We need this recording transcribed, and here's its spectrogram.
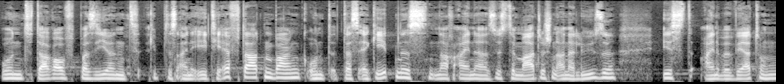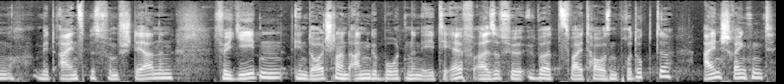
und darauf basierend gibt es eine ETF-Datenbank und das Ergebnis nach einer systematischen Analyse ist eine Bewertung mit eins bis fünf Sternen für jeden in Deutschland angebotenen ETF, also für über 2000 Produkte. Einschränkend,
